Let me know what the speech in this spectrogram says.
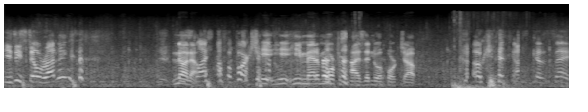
Is he still running? No, no. Sliced off a pork chop. He he he metamorphosized into a pork chop. Okay, I was gonna say.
